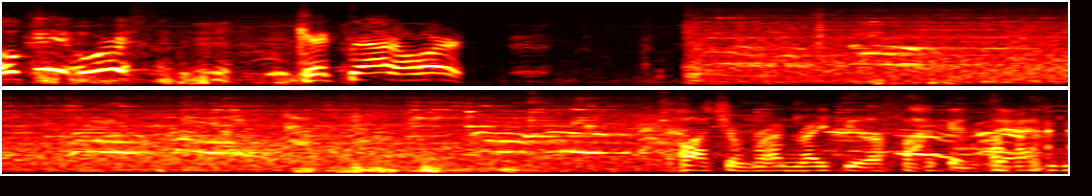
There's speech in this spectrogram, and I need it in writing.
Okay, horse. Kick that horse. Watch him run right through the fucking tent.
